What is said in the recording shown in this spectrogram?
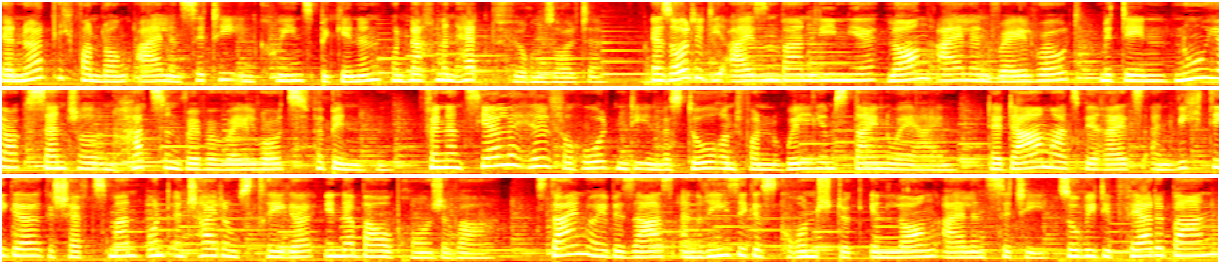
der nördlich von Long Island City in Queens beginnen und nach Manhattan führen sollte. Er sollte die Eisenbahnlinie Long Island Railroad mit den New York Central und Hudson River Railroads verbinden. Finanzielle Hilfe holten die Investoren von William Steinway ein, der damals bereits ein wichtiger Geschäftsmann und Entscheidungsträger in der Baubranche war. Steinway besaß ein riesiges Grundstück in Long Island City sowie die Pferdebahn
